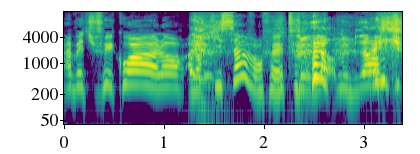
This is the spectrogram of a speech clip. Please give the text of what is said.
Ah, ben tu fais quoi alors? Alors qu'ils savent, en fait. Mais bien, mais sûr.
